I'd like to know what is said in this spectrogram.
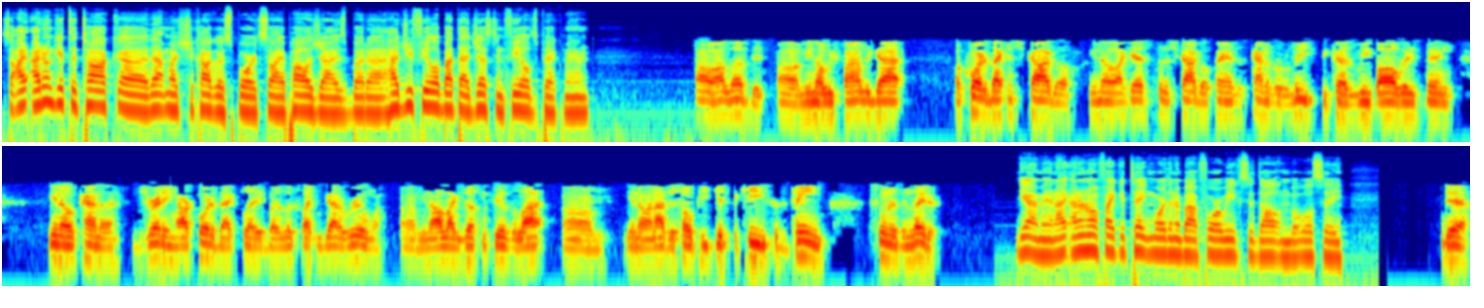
so I, I don't get to talk uh, that much Chicago sports, so I apologize. But uh, how'd you feel about that Justin Fields pick, man? Oh, I loved it. Um, you know, we finally got a quarterback in Chicago. You know, I guess to the Chicago fans, it's kind of a relief because we've always been, you know, kind of dreading our quarterback play, but it looks like we got a real one. Um, you know, I like Justin Fields a lot. Um, you know, and I just hope he gets the keys to the team sooner than later. Yeah, man. I, I don't know if I could take more than about four weeks of Dalton, but we'll see. Yeah,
